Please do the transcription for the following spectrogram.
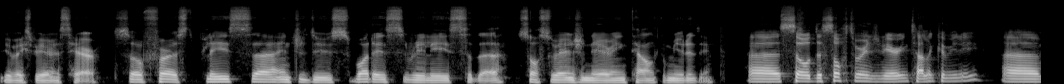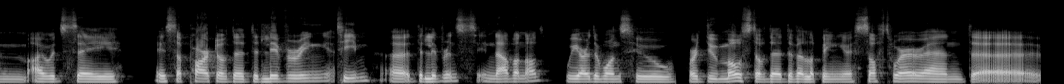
you've experienced here. So, first, please uh, introduce what is really the software engineering talent community. Uh, so, the software engineering talent community, um, I would say is a part of the delivering team, uh, Deliverance in Avanade. We are the ones who or do most of the developing uh, software and uh,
